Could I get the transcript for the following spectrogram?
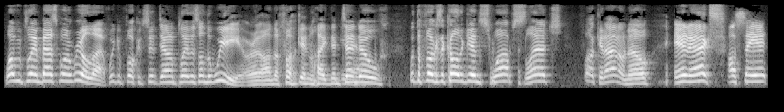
why are we playing basketball in real life? We can fucking sit down and play this on the Wii or on the fucking like Nintendo. Yeah. What the fuck is it called again? Swap, Sledge? Fuck it, I don't know. NX. I'll say it.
